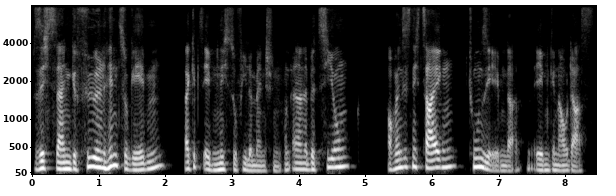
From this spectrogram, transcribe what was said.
sich seinen Gefühlen hinzugeben, da gibt es eben nicht so viele Menschen. Und in einer Beziehung auch wenn sie es nicht zeigen, tun sie eben, da, eben genau das.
